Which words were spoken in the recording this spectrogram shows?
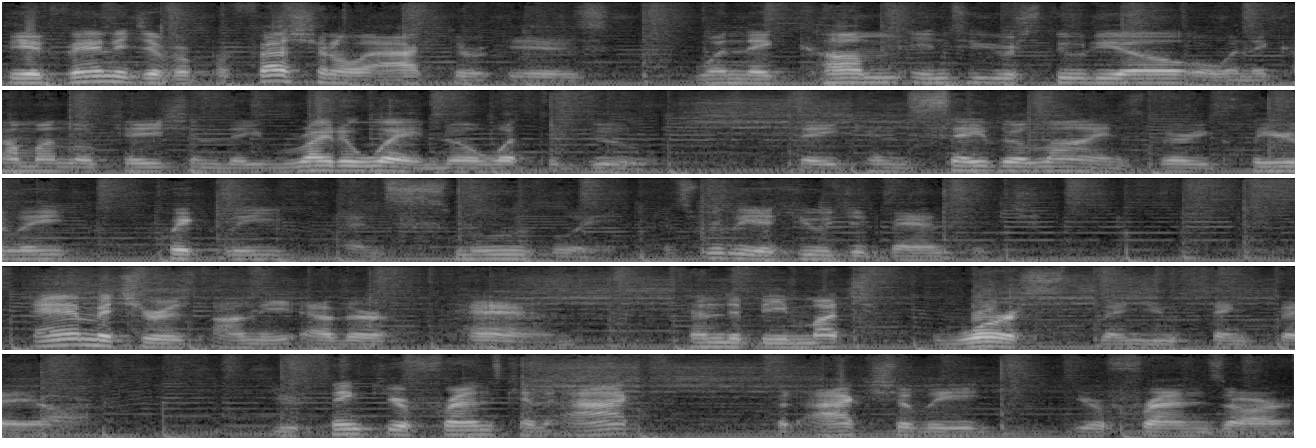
The advantage of a professional actor is when they come into your studio or when they come on location, they right away know what to do. They can say their lines very clearly, quickly, and smoothly. It's really a huge advantage. Amateurs, on the other hand, tend to be much worse than you think they are. You think your friends can act, but actually your friends are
